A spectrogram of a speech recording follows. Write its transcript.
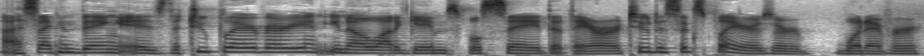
Uh, second thing is the two player variant. You know, a lot of games will say that they are two to six players or whatever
